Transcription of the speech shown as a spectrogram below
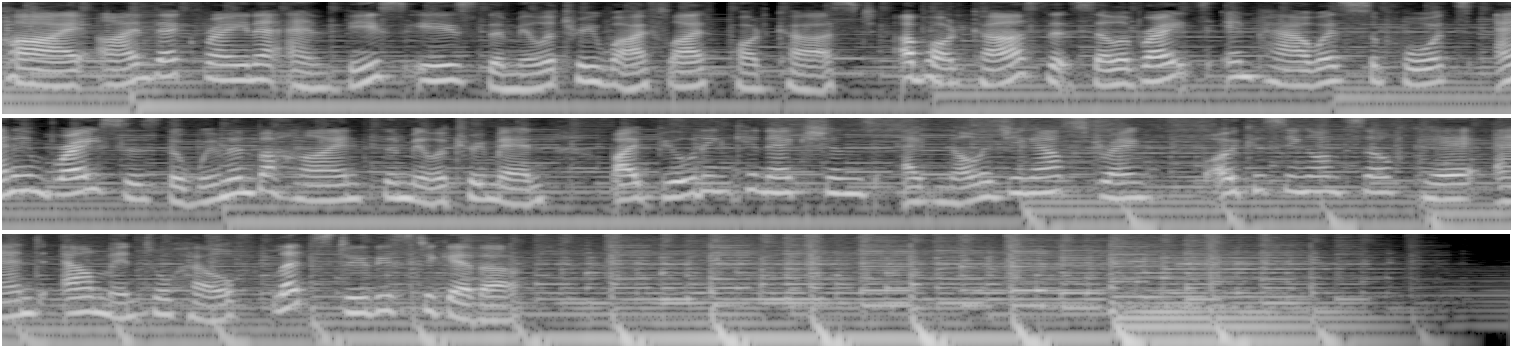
Hi, I'm Beck Rayner, and this is the Military Wife Life Podcast, a podcast that celebrates, empowers, supports, and embraces the women behind the military men by building connections, acknowledging our strength, focusing on self care and our mental health. Let's do this together.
